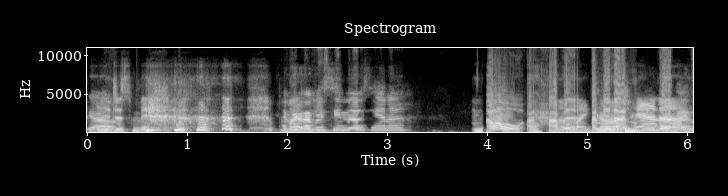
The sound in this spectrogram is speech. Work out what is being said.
yeah. and it just makes Have you ever seen those, Hannah? No, I haven't. Oh my I mean, gosh, I'm, Hannah.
